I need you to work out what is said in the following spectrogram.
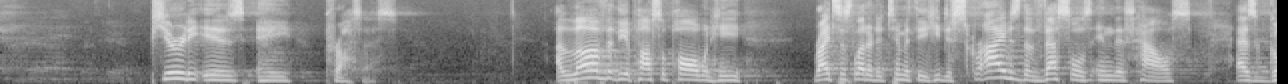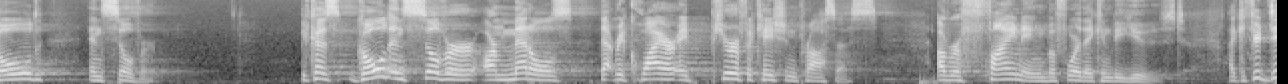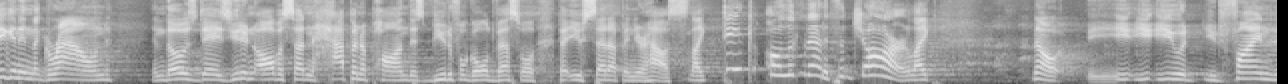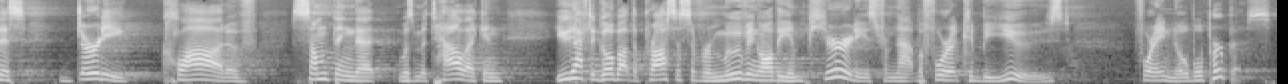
Purity is a process. I love that the Apostle Paul, when he writes this letter to Timothy, he describes the vessels in this house as gold and silver. Because gold and silver are metals that require a purification process, a refining before they can be used. Like if you're digging in the ground, in those days, you didn't all of a sudden happen upon this beautiful gold vessel that you set up in your house. It's like, dink, oh, look at that, it's a jar. Like, no, you, you would, you'd find this dirty clod of something that was metallic and You'd have to go about the process of removing all the impurities from that before it could be used for a noble purpose.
